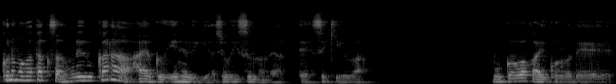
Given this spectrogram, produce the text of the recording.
車がたくさん売れるから早くエネルギーが消費するのであって、石油が。僕は若い頃で、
